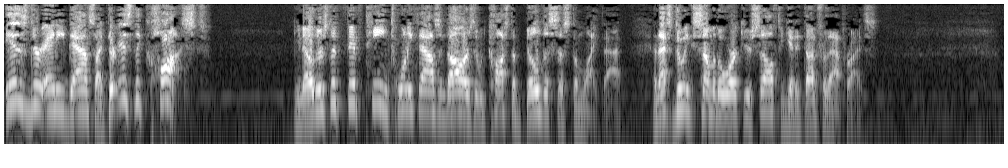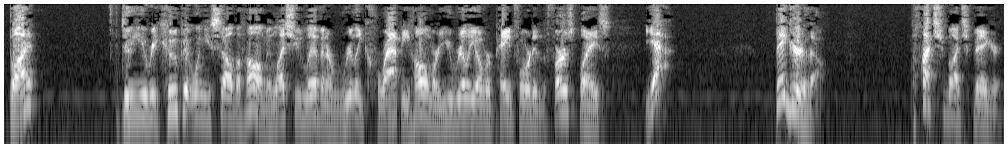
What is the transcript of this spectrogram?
Is there any downside? There is the cost. You know, there's the fifteen, twenty thousand dollars that would cost to build a system like that, and that's doing some of the work yourself to get it done for that price. But do you recoup it when you sell the home? Unless you live in a really crappy home or you really overpaid for it in the first place, yeah. Bigger though. Much, much bigger.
